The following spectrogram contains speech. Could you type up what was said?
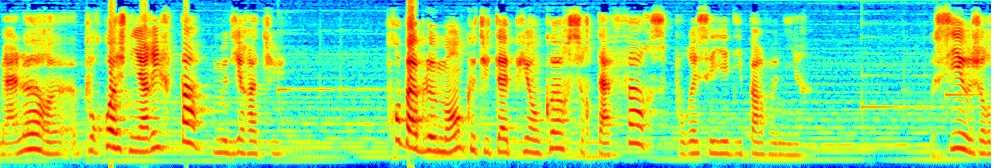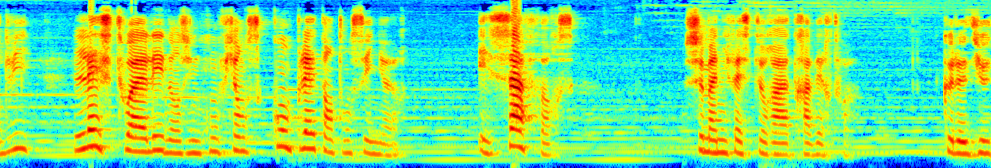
Mais alors, euh, pourquoi je n'y arrive pas, me diras-tu? Probablement que tu t'appuies encore sur ta force pour essayer d'y parvenir. Aussi aujourd'hui, Laisse-toi aller dans une confiance complète en ton Seigneur, et sa force se manifestera à travers toi. Que le Dieu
